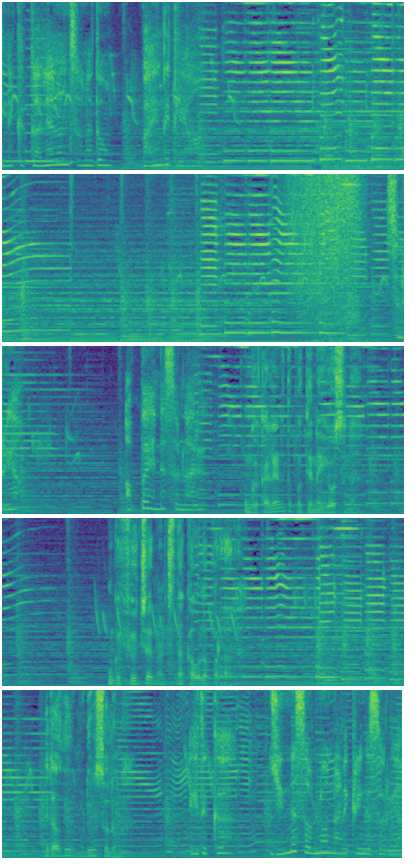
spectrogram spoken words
எனக்கு கல்யாணம் சொன்னதும் பயந்துட்டியா? சூர்யா அப்பா என்ன சொன்னாரு? உங்க கல்யாணத்தை பத்தின யோசனை? உங்க ஃபியூச்சர் நினைச்சு தான் கவலைப்படுறாரு. ஏதாவது ஒரு முடிவு சொல்லுங்க. இதுக்கு என்ன சொல்லணும்னு நினைக்கிறீங்க சூர்யா?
